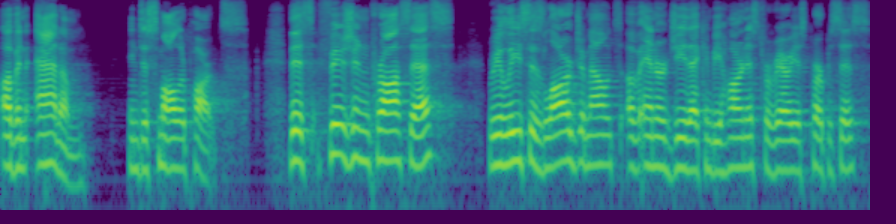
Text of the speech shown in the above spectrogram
of an atom into smaller parts. This fission process releases large amounts of energy that can be harnessed for various purposes.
